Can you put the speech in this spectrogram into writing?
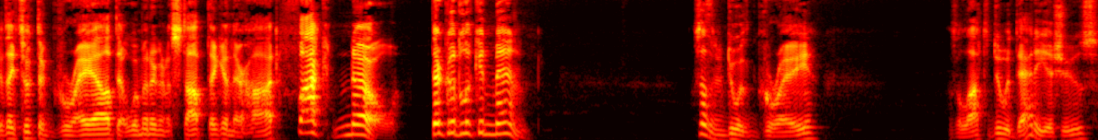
if they took the gray out, that women are gonna stop thinking they're hot? Fuck no. They're good looking men. It's nothing to do with gray. There's a lot to do with daddy issues.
